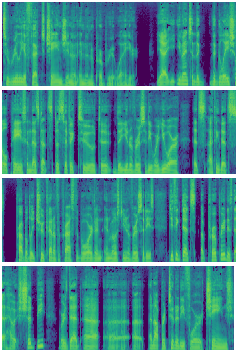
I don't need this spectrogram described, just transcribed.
to really affect change in, a, in an appropriate way here yeah you mentioned the the glacial pace and that's not specific to to the university where you are that's i think that's probably true kind of across the board in, in most universities. Do you think that's appropriate? Is that how it should be? Or is that uh, uh, uh, an opportunity for change?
